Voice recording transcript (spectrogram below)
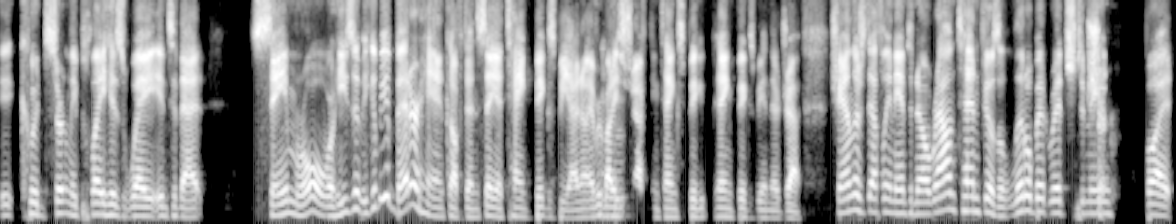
it could certainly play his way into that same role where he's a, he could be a better handcuff than say a Tank Bigsby. I know everybody's mm-hmm. drafting Tank's Big Tank Bigsby in their draft. Chandler's definitely a name to know. Round ten feels a little bit rich to me, sure. but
